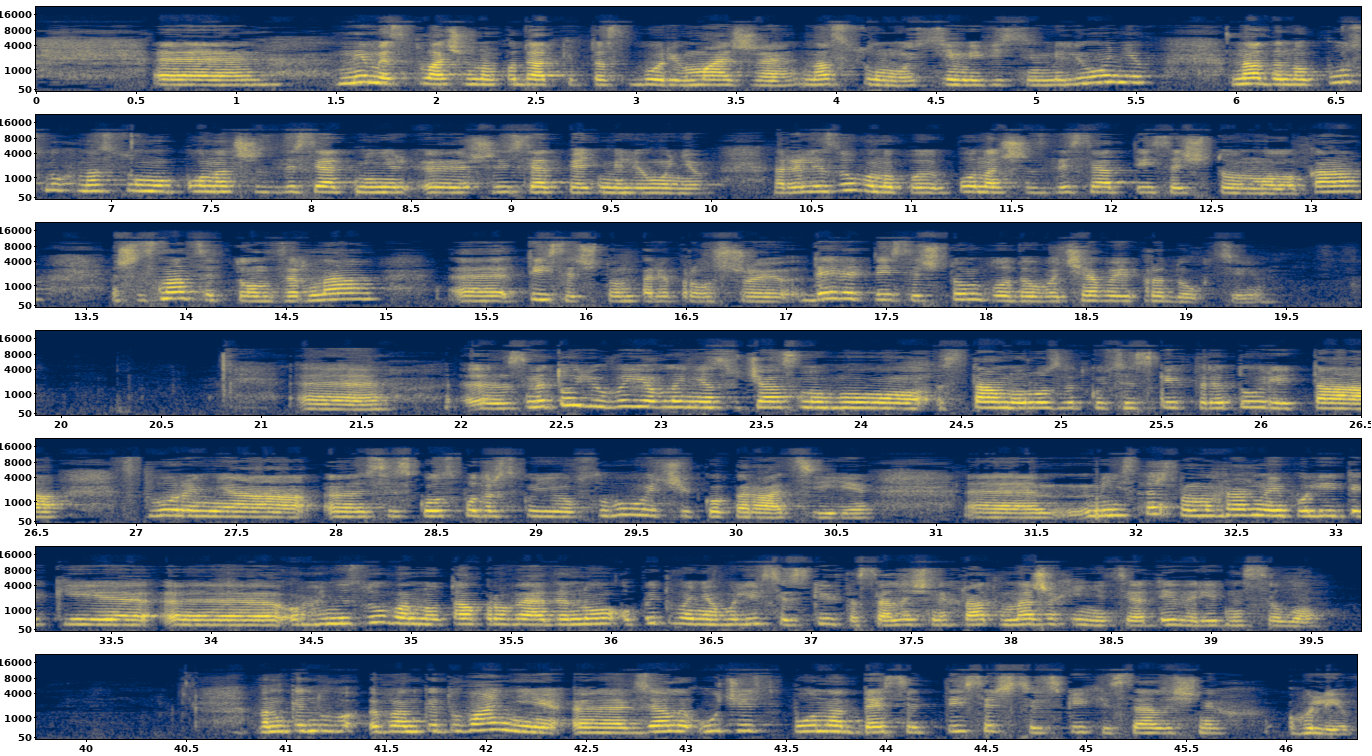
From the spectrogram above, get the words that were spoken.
Е, ними сплачено податків та зборів майже на суму 7,8 мільйонів, надано послуг на суму понад 60 е, 65 мільйонів, реалізовано понад 60 тисяч тонн молока, 16 тонн зерна, тисяч тонн, перепрошую, 9 тисяч тонн плодовочевої продукції. Е, е, З метою виявлення сучасного стану розвитку сільських територій та створення е, сільськогосподарської обслуговуючої кооперації Міністерством аграрної політики організовано та проведено опитування голів сільських та селищних рад в межах ініціативи Рідне село. В анкетуванні взяли участь понад 10 тисяч сільських і селищних голів.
